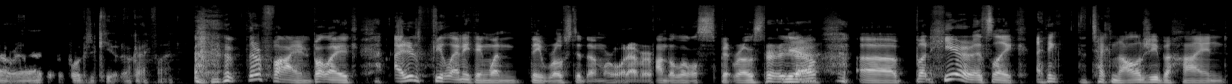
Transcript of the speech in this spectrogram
Oh, really? I think the porgs are cute. Okay, fine. They're fine, but like I didn't feel anything when they roasted them or whatever on the little spit roaster, you Yeah. know? Uh, but here it's like I think the technology behind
